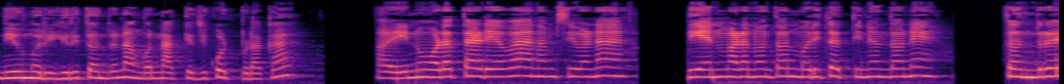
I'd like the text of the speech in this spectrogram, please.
ನೀವು ಮರಿಗಿರಿ ತಂದ್ರೆ ಒಂದು ನಾಲ್ಕು ಕೆ ಜಿ ಕೊಟ್ಬಿಡಕ ಅಯ್ಯ ಓಡತ್ತಾಡ್ಯವ ನಮ್ಮ ಶಿವಣ್ಣ. ಏನು ಮಾಡೋಣ ಅಂತ ಒಂದು ಮರಿ ತತ್ತೀನಿ ಅಂದವನೇ. ತಂದ್ರೆ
